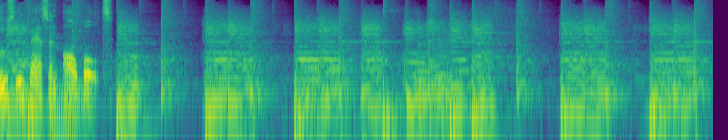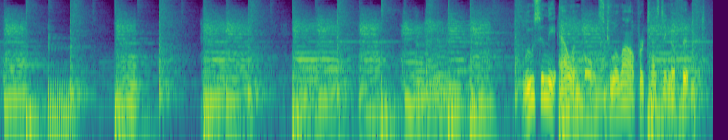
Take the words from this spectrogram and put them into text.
Loosely fasten all bolts. Loosen the Allen bolts to allow for testing of fitment.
